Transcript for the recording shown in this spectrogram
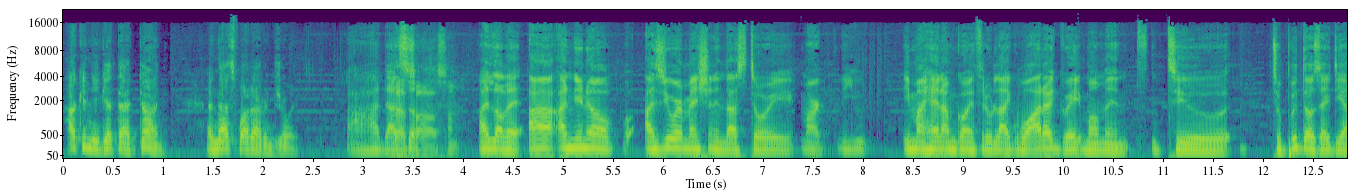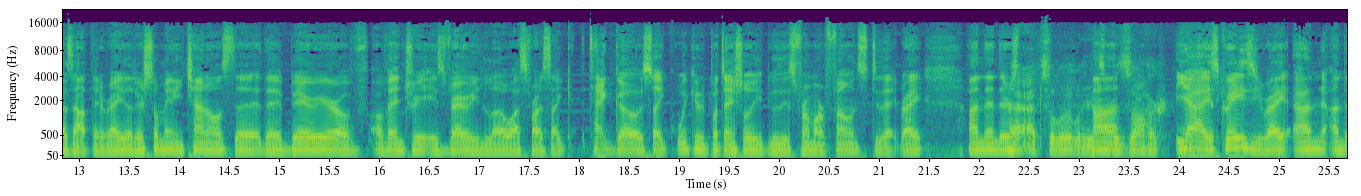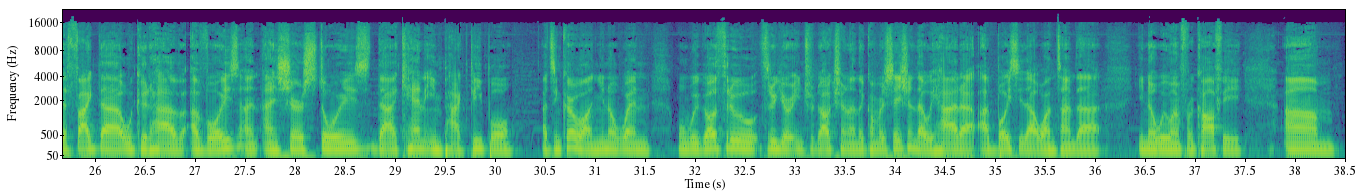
how can you get that done? And that's what i've enjoyed. Ah, that's, That's awesome. I love it. Uh, and you know, as you were mentioning that story, Mark, you in my head, I'm going through like what a great moment to to put those ideas out there, right? There's so many channels. The the barrier of, of entry is very low as far as like tech goes. Like we could potentially do this from our phones today, right? And then there's absolutely it's uh, bizarre. yeah, it's crazy, right? And and the fact that we could have a voice and, and share stories that can impact people that's incredible. And you know, when when we go through through your introduction and the conversation that we had at, at Boise that one time that you know we went for coffee, um,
